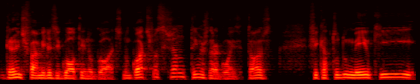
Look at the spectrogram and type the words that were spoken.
grandes famílias igual tem no GOT. No GOT você já não tem os dragões, então fica tudo meio que,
